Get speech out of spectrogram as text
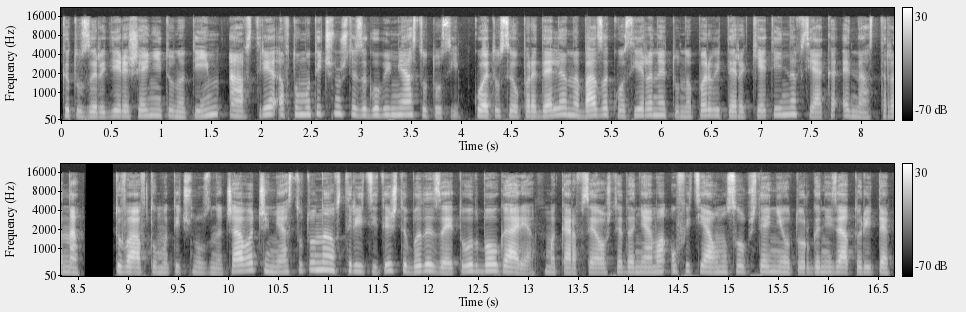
като заради решението на Тим, Австрия автоматично ще загуби мястото си, което се определя на база класирането на първите ракети на всяка една страна. Това автоматично означава, че мястото на австрийците ще бъде заето от България, макар все още да няма официално съобщение от организаторите.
